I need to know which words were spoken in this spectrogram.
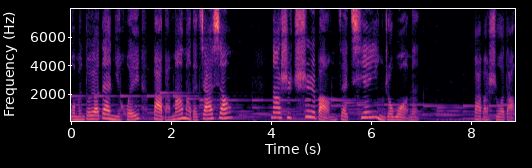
我们都要带你回爸爸妈妈的家乡，那是翅膀在牵引着我们。爸爸说道。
